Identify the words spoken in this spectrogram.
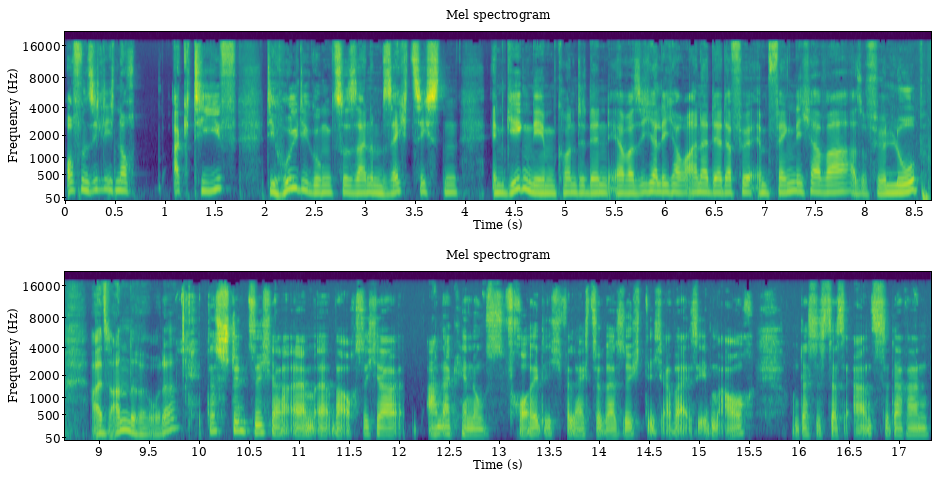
offensichtlich noch aktiv die Huldigung zu seinem 60. entgegennehmen konnte, denn er war sicherlich auch einer, der dafür empfänglicher war, also für Lob, als andere, oder? Das stimmt sicher. Ähm, er war auch sicher anerkennungsfreudig, vielleicht sogar süchtig, aber er ist eben auch, und das ist das Ernste daran,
